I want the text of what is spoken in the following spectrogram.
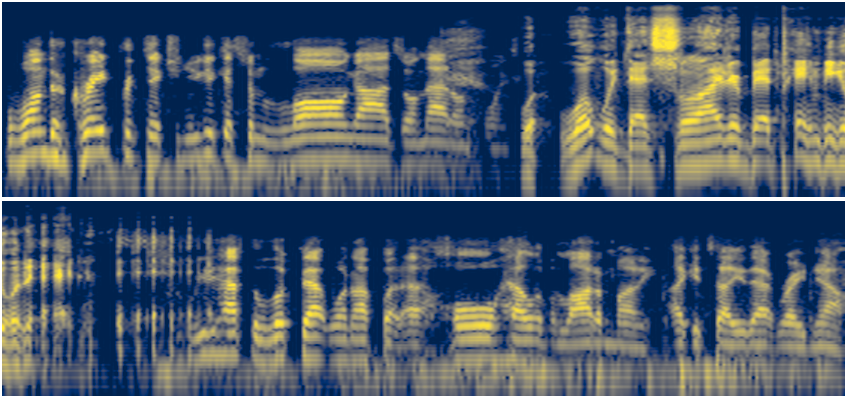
Wonder, great prediction. You could get some long odds on that on points. What, what would that slider bet pay me on that? We'd have to look that one up, but a whole hell of a lot of money. I can tell you that right now.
